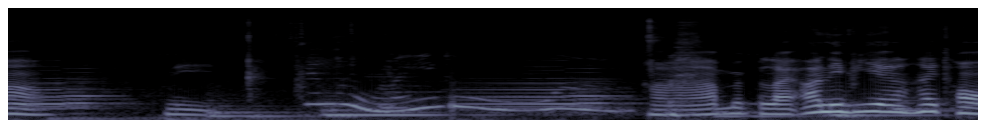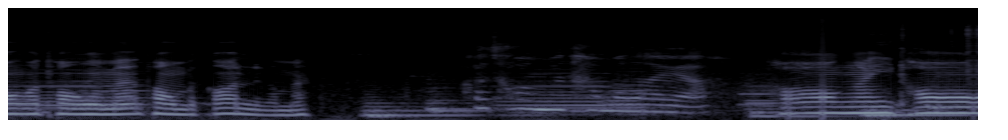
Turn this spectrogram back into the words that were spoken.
อ้าวนี่หนูไม่รู้อะครับไม่เป็นไรอ้าวนี่พี่ให้ทองเอาทองมาไหมทองไปก้อนหนึ่งเอาไหมเอาทองมาทำอะไรอะ ทองไงทอง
